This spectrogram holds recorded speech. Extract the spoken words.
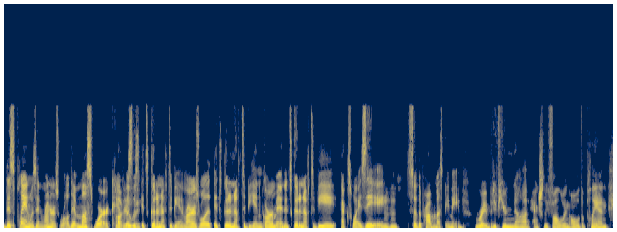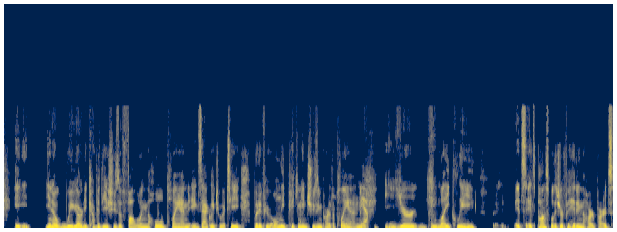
this plan was in runner's world. It must work. It, it was, it's good enough to be in runner's world. It- it's good enough to be in Garmin. It's good enough to be XYZ. hmm So the problem must be me. Right. But if you're not actually following all of the plan, it, you know, we already covered the issues of following the whole plan exactly to a T. But if you're only picking and choosing part of the plan, Yeah. you're likely it's it's possible that you're hitting the hard parts,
